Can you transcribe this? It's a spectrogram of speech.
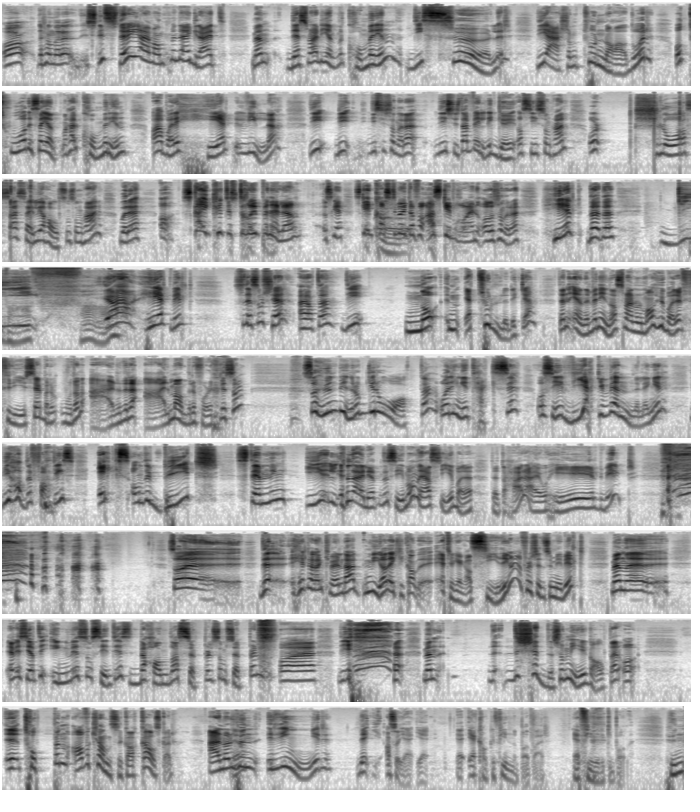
og det er sånn der, Litt støy er jeg vant med, det er greit. Men det som er, de jentene kommer inn, de søler. De er som tornadoer. Og to av disse jentene her kommer inn og er bare helt ville. De, de, de, syns sånn de det er veldig gøy å si sånn her. Og slå seg selv i halsen sånn her. Bare 'Skal jeg kutte strupen, eller?' Skal jeg, skal jeg kaste meg utenfor Askebroen? Og sånn derre Helt Det, det gi, Ja, ja, helt vilt. Så det som skjer, er at de nå Jeg tuller ikke. Den ene venninna som er normal, hun bare fryser helt. Bare, 'Hvordan er det dere er med andre folk?' liksom. Så hun begynner å gråte og ringer taxi og sier 'Vi er ikke venner lenger'. Vi hadde fuckings X on the beach-stemning i leiligheten til Simon. Og jeg sier bare 'Dette her er jo helt vilt'. Så eh, det, helt til den kvelden der Mye av det ikke kan Jeg tror ikke jeg kan si det engang, for det skjedde så mye vilt. Men eh, jeg vil si at de Yngvis og Sintis behandla søppel som søppel. Og eh, de Men det, det skjedde så mye galt der. Og eh, toppen av kransekaka, Oskar, er når hun ringer det, Altså, jeg, jeg, jeg, jeg kan ikke finne på dette her. Jeg finner ikke på det. Hun,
